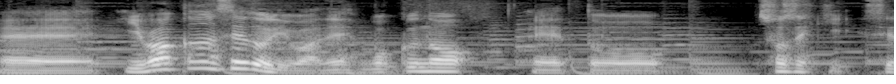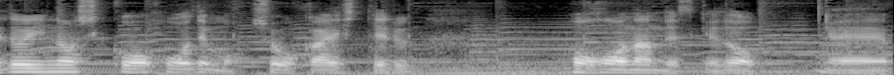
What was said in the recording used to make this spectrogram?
えー違和感セドリはね、僕の、えっ、と、書籍、セドリの思考法でも紹介している方法なんですけど、え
